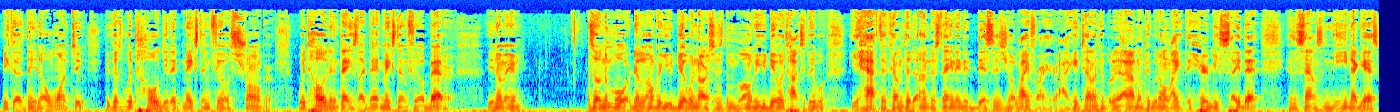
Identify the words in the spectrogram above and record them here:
because they don't want to. Because withholding it makes them feel stronger. Withholding things like that makes them feel better. You know what i mean so the more, the longer you deal with narcissists, the longer you deal with toxic people, you have to come to the understanding that this is your life right here. I keep telling people that. I know people don't like to hear me say that because it sounds mean, I guess,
